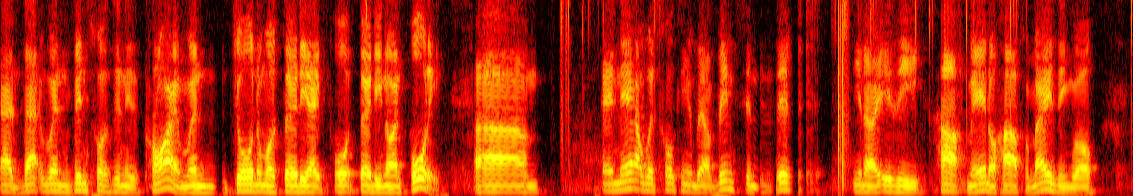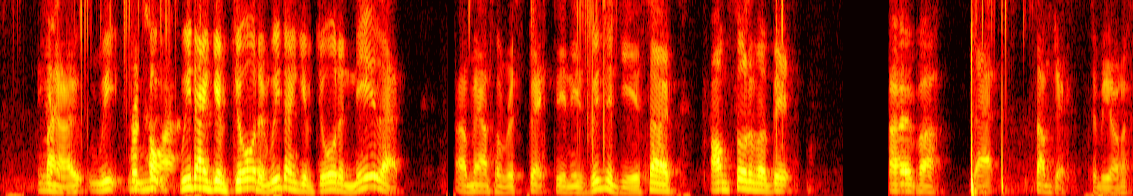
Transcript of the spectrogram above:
at that when Vince was in his prime when Jordan was 38 40, 39 40. Um, and now we're talking about Vince in this you know, is he half man or half amazing? Well, you Mate, know, we, we retire. we don't give Jordan we don't give Jordan near that amount of respect in his wizard years. So I'm sort of a bit over that subject, to be honest.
